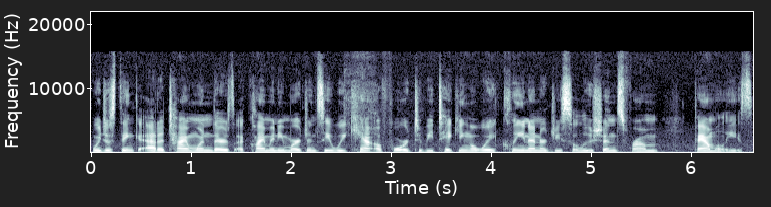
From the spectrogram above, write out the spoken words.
we just think at a time when there's a climate emergency, we can't afford to be taking away clean energy solutions from families.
